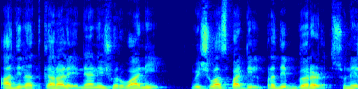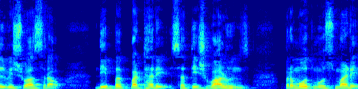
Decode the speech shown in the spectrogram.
आदिनाथ कराळे ज्ञानेश्वर वाणी विश्वास पाटील प्रदीप गरड सुनील विश्वासराव दीपक पठारे सतीश वाळुंज प्रमोद मुसमाडे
